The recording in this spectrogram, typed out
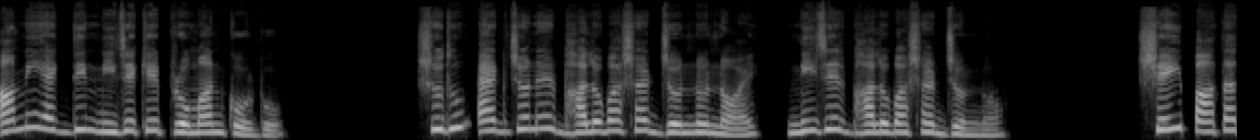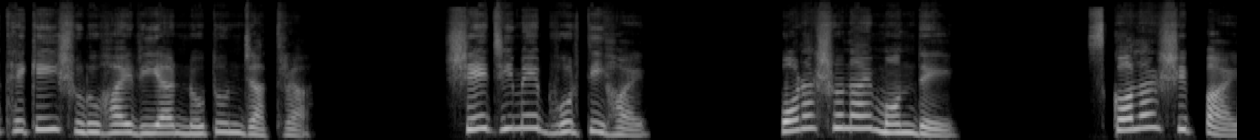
আমি একদিন নিজেকে প্রমাণ করব। শুধু একজনের ভালোবাসার জন্য নয়, নিজের ভালোবাসার জন্য। সেই পাতা থেকেই শুরু হয় রিয়ার নতুন যাত্রা। সে জিমে ভর্তি হয়। পড়াশোনায় মন দেয়। স্কলারশিপ পায়।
